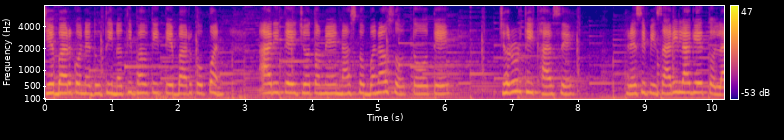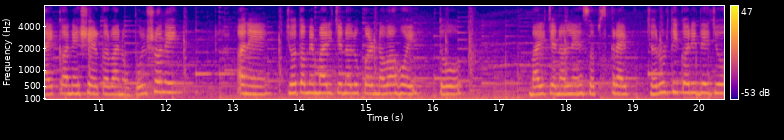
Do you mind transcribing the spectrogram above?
જે બાળકોને દૂધી નથી ભાવતી તે બાળકો પણ આ રીતે જો તમે નાસ્તો બનાવશો તો તે જરૂરથી ખાશે. રેસીપી સારી લાગે તો લાઈક અને શેર કરવાનું ભૂલશો નહીં. અને જો તમે મારી ચેનલ ઉપર નવા હોય તો મારી ચેનલને સબસ્ક્રાઈબ જરૂરથી કરી દેજો,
